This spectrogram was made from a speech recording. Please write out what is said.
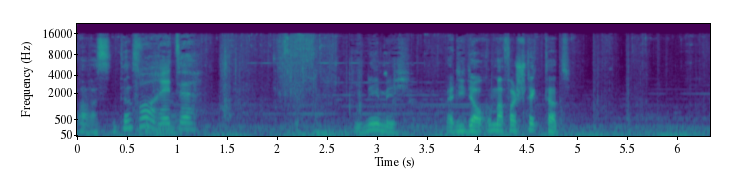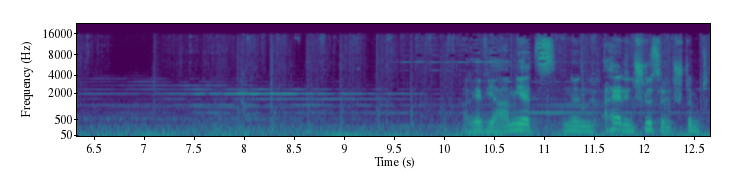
Aber was sind das? für Dinger? Vorräte. Die nehme ich. Weil die da auch immer versteckt hat. Okay, wir haben jetzt einen... Ach ja, den Schlüssel. Stimmt.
